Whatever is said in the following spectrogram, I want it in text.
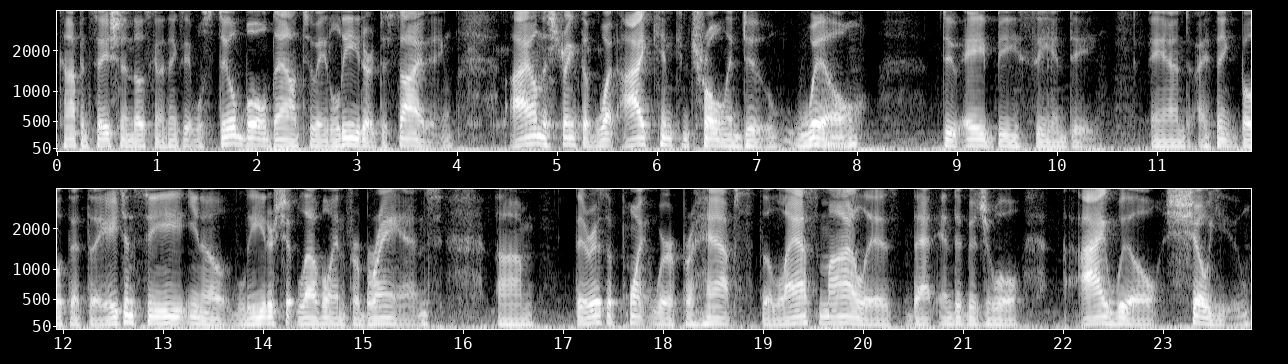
compensation and those kind of things, it will still boil down to a leader deciding, I, on the strength of what I can control and do, will do A, B, C, and D. And I think both at the agency, you know, leadership level and for brands, um, there is a point where perhaps the last mile is that individual, I will show you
